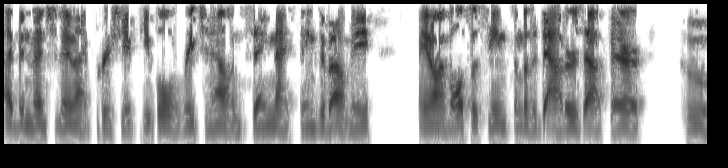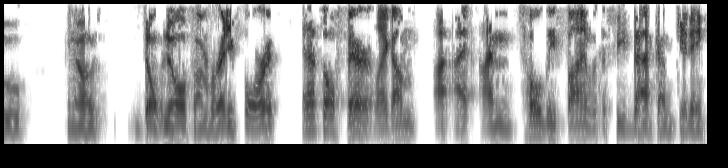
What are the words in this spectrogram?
I've been mentioning. I appreciate people reaching out and saying nice things about me. You know, I've also seen some of the doubters out there who, you know, don't know if I'm ready for it. And that's all fair. Like I'm I, I I'm totally fine with the feedback I'm getting.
